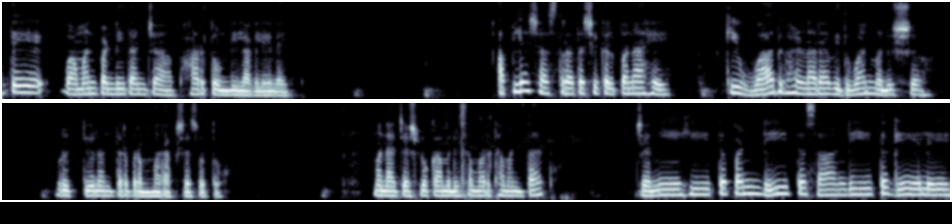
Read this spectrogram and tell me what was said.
ते वामन पंडितांच्या फार तोंडी लागले नाहीत. आपल्या शास्त्रात अशी कल्पना आहे की वाद घालणारा विद्वान मनुष्य मृत्यूनंतर ब्रह्मराक्षस होतो. मनाच्या श्लोकामध्ये समर्थ म्हणतात जनिहित पंडित सांडित गेले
